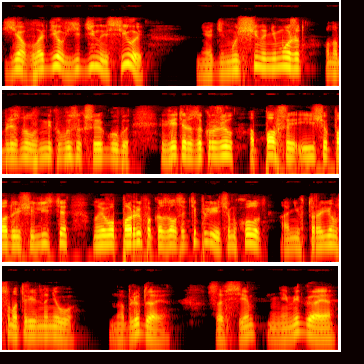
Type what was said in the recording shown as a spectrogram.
Я владел единой силой. Ни один мужчина не может... Он облизнул вмиг высохшие губы. Ветер закружил опавшие и еще падающие листья, но его порыв оказался теплее, чем холод. Они втроем смотрели на него, наблюдая, совсем не мигая.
